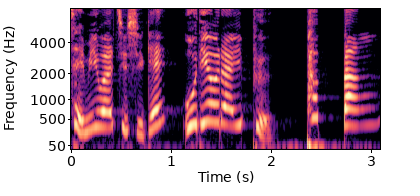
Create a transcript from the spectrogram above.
재미와 지식의 오디오 라이프. 팝빵!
